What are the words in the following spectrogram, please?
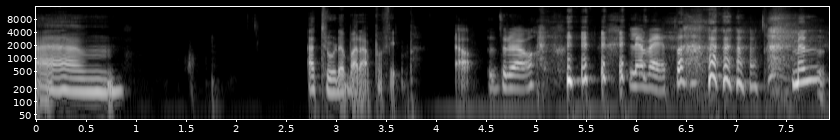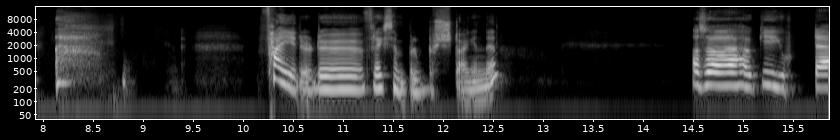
eh, Jeg tror det bare er på film. Ja, det tror jeg òg. Eller jeg vet det. men feirer du eksempel bursdagen din? Altså, jeg har jo ikke gjort det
